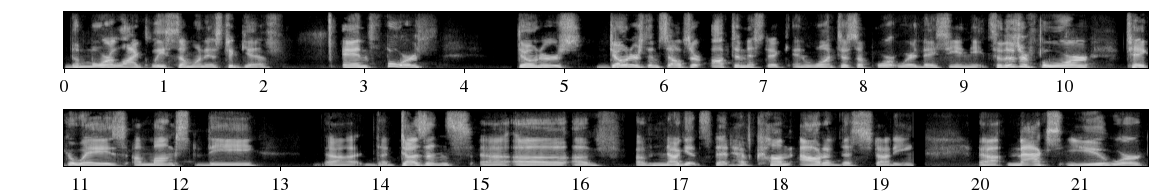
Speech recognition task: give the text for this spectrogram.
the more likely someone is to give. And fourth, donors donors themselves are optimistic and want to support where they see a need. So those are four takeaways amongst the uh, the dozens uh, of of nuggets that have come out of this study. Uh, Max, you work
